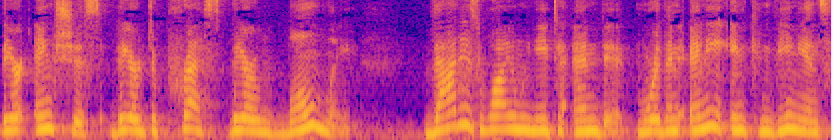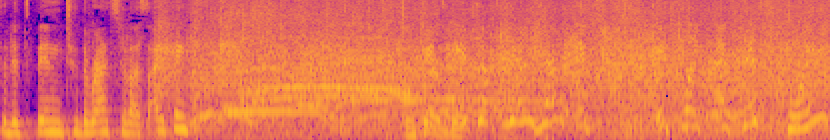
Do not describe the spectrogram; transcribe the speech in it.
They are anxious. They are depressed. They are lonely. That is why we need to end it more than any inconvenience that it's been to the rest of us. I think it's, it's a pandemic. It's, it's like at this point,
